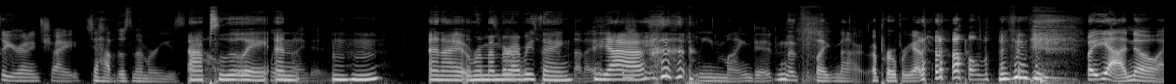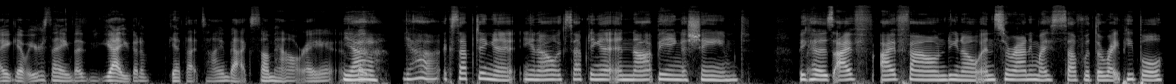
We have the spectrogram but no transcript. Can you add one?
So you're going to try to have those memories. Absolutely. And mm-hmm. And I That's remember everything. I, yeah. clean minded. And that's like not appropriate at all. but yeah, no, I get what you're saying. That yeah, you got to get that time back somehow, right? Yeah. But, yeah, accepting it, you know, accepting it and not being ashamed because I've I've found, you know, in surrounding myself with the right people,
